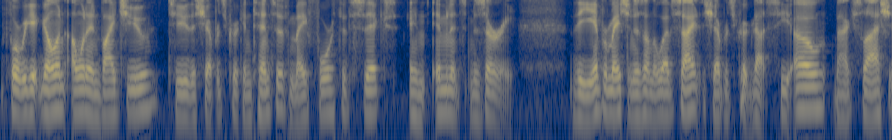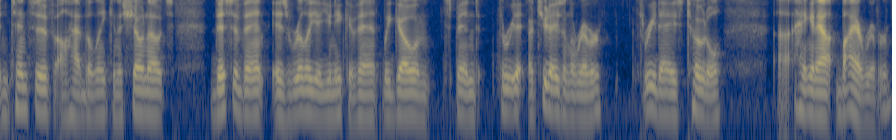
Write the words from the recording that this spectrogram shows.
before we get going, I want to invite you to the Shepherd's Crook Intensive, May 4th through 6th in Eminence, Missouri. The information is on the website, shepherdscrook.co backslash intensive. I'll have the link in the show notes. This event is really a unique event. We go and spend three or two days on the river, three days total, uh, hanging out by a river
